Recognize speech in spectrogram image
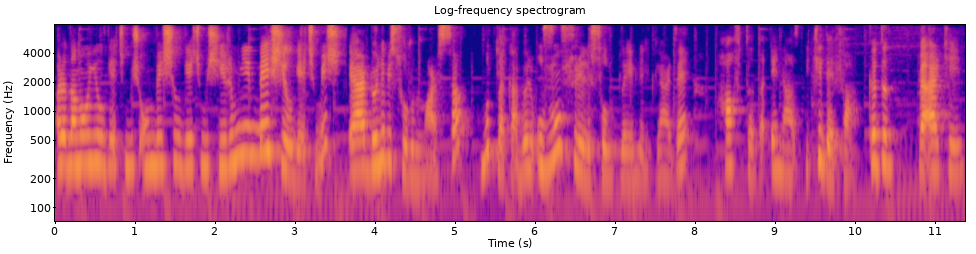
Aradan 10 yıl geçmiş, 15 yıl geçmiş, 20-25 yıl geçmiş. Eğer böyle bir sorun varsa mutlaka böyle uzun süreli soluklu evliliklerde haftada en az iki defa kadın ve erkeğin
